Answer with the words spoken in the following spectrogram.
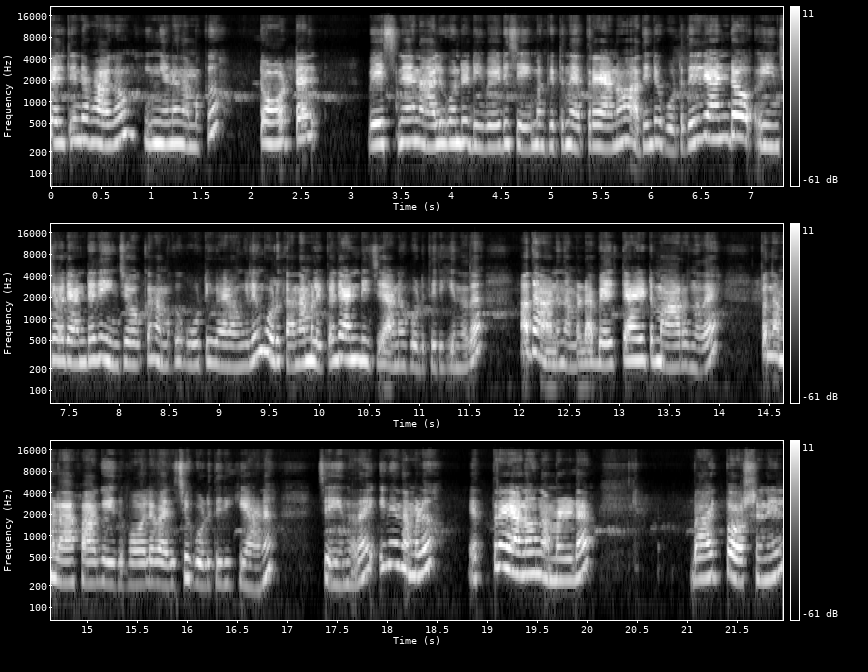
ബെൽറ്റിന്റെ ഭാഗം ഇങ്ങനെ നമുക്ക് ടോട്ടൽ വേസ്റ്റിനെ നാല് കൊണ്ട് ഡിവൈഡ് ചെയ്യുമ്പോൾ കിട്ടുന്ന എത്രയാണോ അതിന്റെ കൂട്ടത്തിൽ രണ്ടോ ഇഞ്ചോ രണ്ടര ഇഞ്ചോ ഒക്കെ നമുക്ക് കൂട്ടി വേണമെങ്കിലും കൊടുക്കാം. നമ്മളിപ്പം രണ്ട് ഇഞ്ചാണ് കൊടുത്തിരിക്കുന്നത്. അതാണ് നമ്മുടെ ബെൽറ്റായിട്ട് മാറുന്നത്. ഇപ്പം നമ്മൾ ആ ഭാഗം ഇതുപോലെ വരച്ച് കൊടുത്തിരിക്കുകയാണ് ചെയ്യുന്നത്. ഇനി നമ്മൾ എത്രയാണോ നമ്മളുടെ ബാക്ക് പോർഷനിൽ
